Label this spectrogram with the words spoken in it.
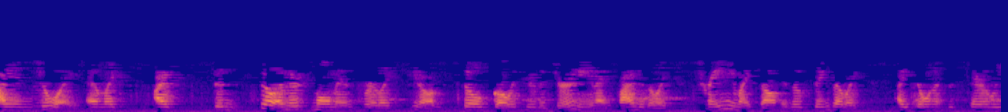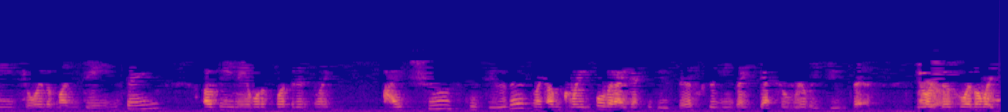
I enjoy, and like I've been still, and there's moments where like you know I'm still going through the journey, and I find it like training myself in those things that like I don't necessarily enjoy the mundane things of being able to flip it into like I choose to do this. Like I'm grateful that I get to do this because it means I get to really do this. You know, yeah. those little like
